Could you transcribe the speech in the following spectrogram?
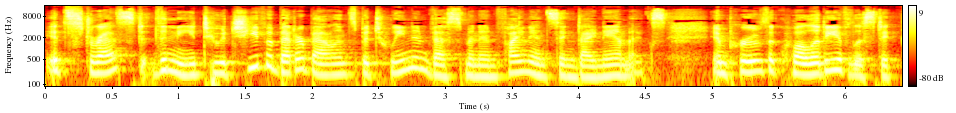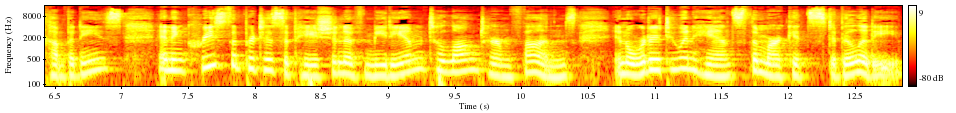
It stressed the need to achieve a better balance between investment and financing dynamics, improve the quality of listed companies, and increase the participation of medium to long term funds in order to enhance the market stability.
